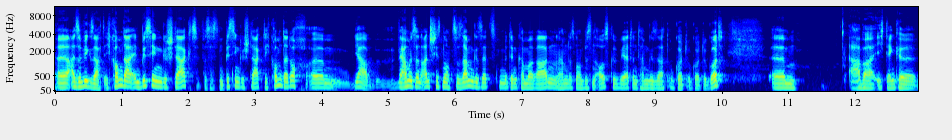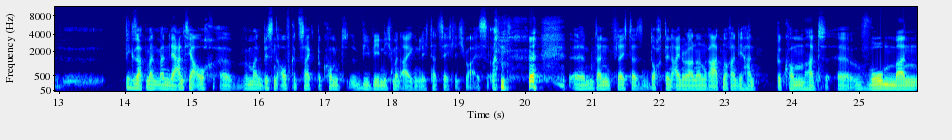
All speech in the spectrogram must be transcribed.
äh, also wie gesagt, ich komme da ein bisschen gestärkt, was heißt ein bisschen gestärkt? Ich komme da doch, ähm, ja, wir haben uns dann anschließend noch zusammengesetzt mit dem Kameraden und haben das noch ein bisschen ausgewertet und haben gesagt, oh Gott, oh Gott, oh Gott. Ähm, aber ich denke, wie gesagt, man, man lernt ja auch, äh, wenn man ein bisschen aufgezeigt bekommt, wie wenig man eigentlich tatsächlich weiß. Und ähm, dann vielleicht das, doch den einen oder anderen Rat noch an die Hand bekommen hat, äh, wo man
